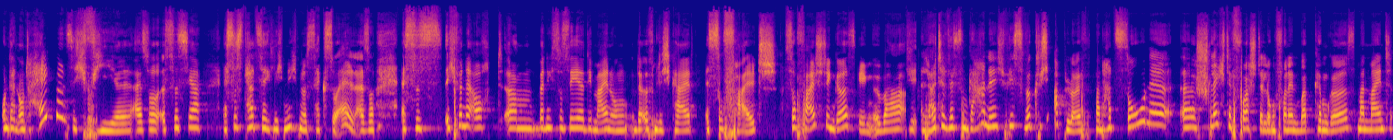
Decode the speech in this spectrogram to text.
und dann unterhält man sich viel. Also es ist ja, es ist tatsächlich nicht nur sexuell. Also es ist, ich finde auch, ähm, wenn ich so sehe, die Meinung der Öffentlichkeit ist so falsch. So falsch den Girls gegenüber. Die Leute wissen gar nicht, wie es wirklich abläuft. Man hat so eine äh, schlechte Vorstellung von den Webcam Girls. Man meint,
